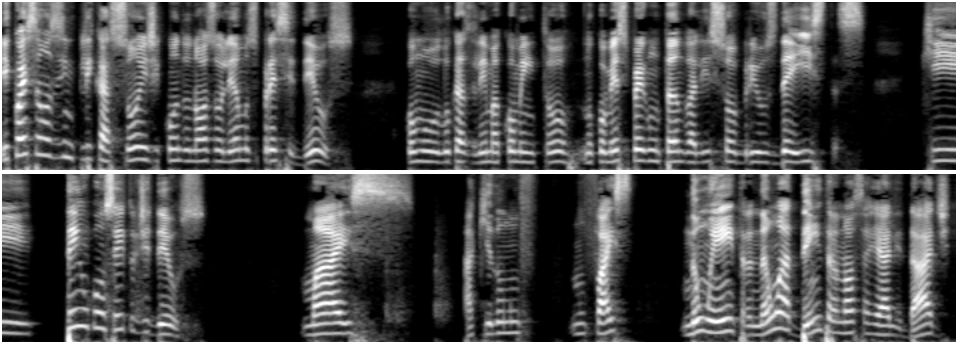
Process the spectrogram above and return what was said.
E quais são as implicações de quando nós olhamos para esse Deus como o Lucas Lima comentou no começo, perguntando ali sobre os deístas, que tem um conceito de Deus, mas aquilo não, não faz, não entra, não adentra a nossa realidade.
